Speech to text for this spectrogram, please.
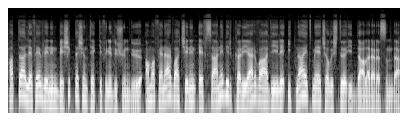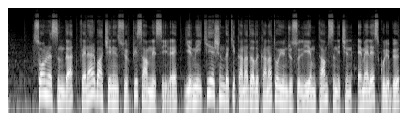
hatta Lefebvre'nin Beşiktaş'ın teklifini düşündüğü ama Fenerbahçe'nin efsane bir kariyer vaadiyle ikna etmeye çalıştığı iddialar arasında. Sonrasında, Fenerbahçe'nin sürpriz hamlesiyle, 22 yaşındaki Kanadalı kanat oyuncusu Liam Thompson için MLS kulübü,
